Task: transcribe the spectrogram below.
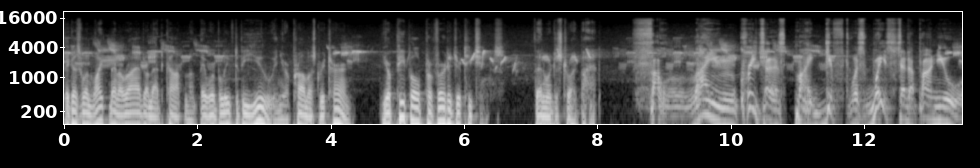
because when white men arrived on that continent, they were believed to be you in your promised return. Your people perverted your teachings, then were destroyed by it. Foul, lying creatures! My gift was wasted upon you!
